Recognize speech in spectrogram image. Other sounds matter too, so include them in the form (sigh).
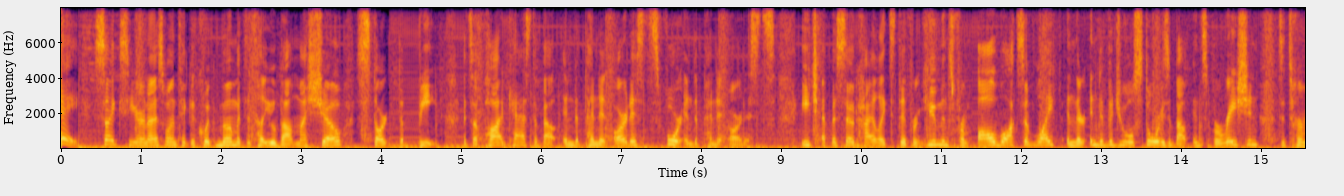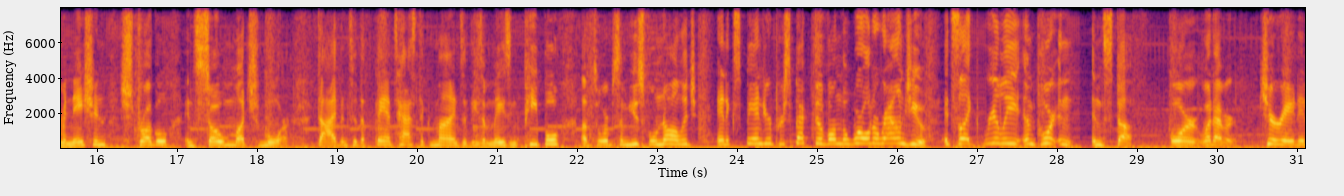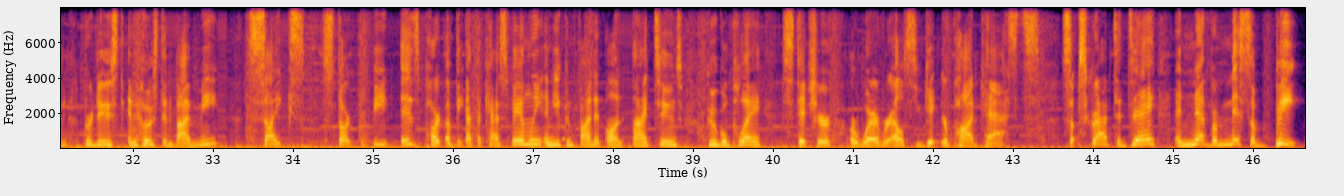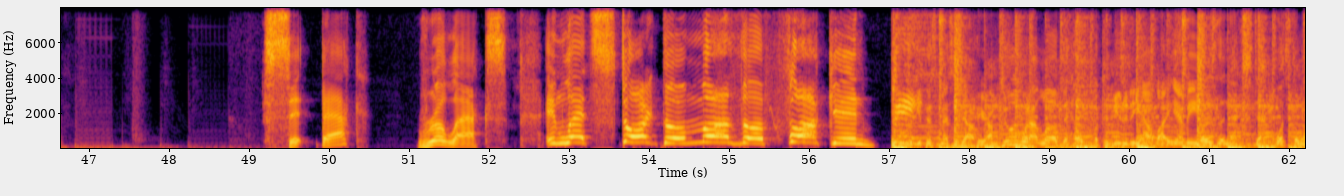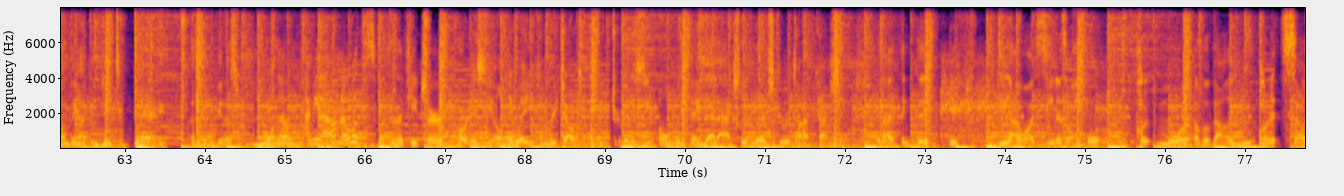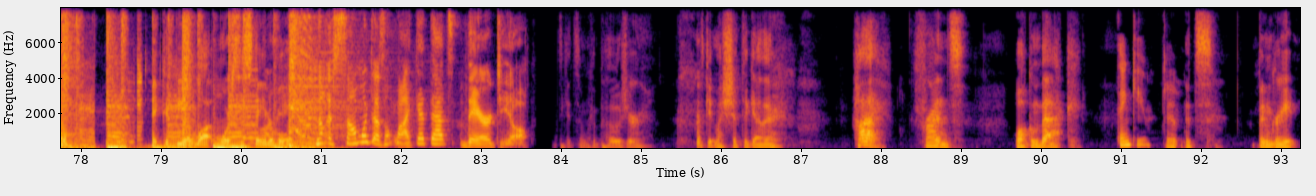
Hey, Sykes here, and I just want to take a quick moment to tell you about my show, Start the Beat. It's a podcast about independent artists for independent artists. Each episode highlights different humans from all walks of life and their individual stories about inspiration, determination, struggle, and so much more. Dive into the fantastic minds of these amazing people, absorb some useful knowledge, and expand your perspective on the world around you. It's like really important and stuff or whatever. Curated, produced, and hosted by me, Sykes. Start the Beat is part of the Epicast family, and you can find it on iTunes, Google Play, Stitcher, or wherever else you get your podcasts. Subscribe today and never miss a beat. Sit back, relax, and let's start the motherfucking beat. get this message out here. I'm doing what I love to help a community out. Like, I mean, What is the next step? What's the one thing I can do today that's going to get us one? So, I mean, I don't know what's what's in the future. Art is the only way you can reach out to the future. It is the only thing that actually lives through a time capsule. And I think that if the DIY scene as a whole put more of a value on itself, it could be a lot more sustainable. Now, if someone doesn't like it, that's their deal. Let's get some composure. Let's get my shit together. Hi, friends. Welcome back. Thank you. It's been great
